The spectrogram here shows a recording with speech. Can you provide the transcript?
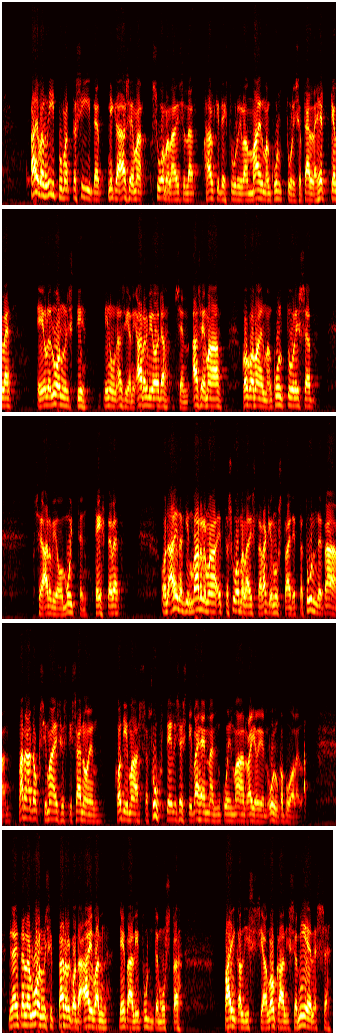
Aivan riippumatta siitä, mikä asema suomalaisella arkkitehtuurilla on maailman kulttuurissa tällä hetkellä, ei ole luonnollisesti minun asiani arvioida sen asemaa koko maailman kulttuurissa. Se arvio on muiden tehtävä. On ainakin varmaa, että suomalaista rakennustaidetta tunnetaan paradoksimaisesti sanoen kotimaassa suhteellisesti vähemmän kuin maan rajojen ulkopuolella. Minä en tällä luonnollisesti tarkoita aivan detaljituntemusta paikallisessa ja lokaalissa mielessä,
